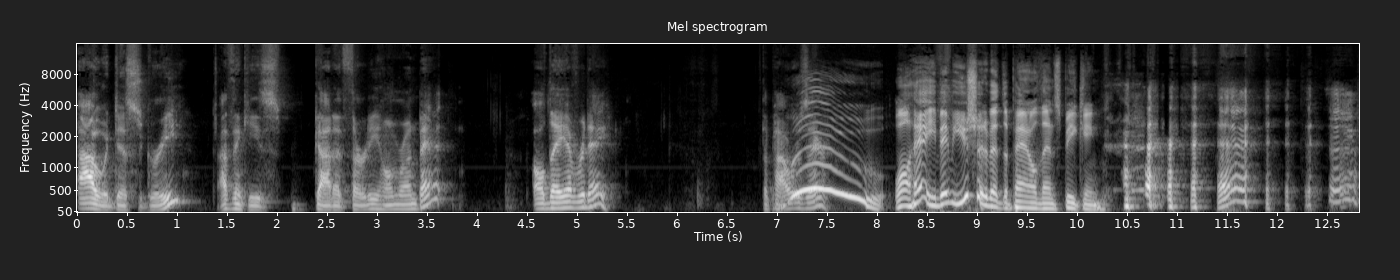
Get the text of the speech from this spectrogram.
I would disagree. I think he's got a 30 home run bat all day, every day. The power's Woo! Well, hey, maybe you should have been the panel then speaking. there.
